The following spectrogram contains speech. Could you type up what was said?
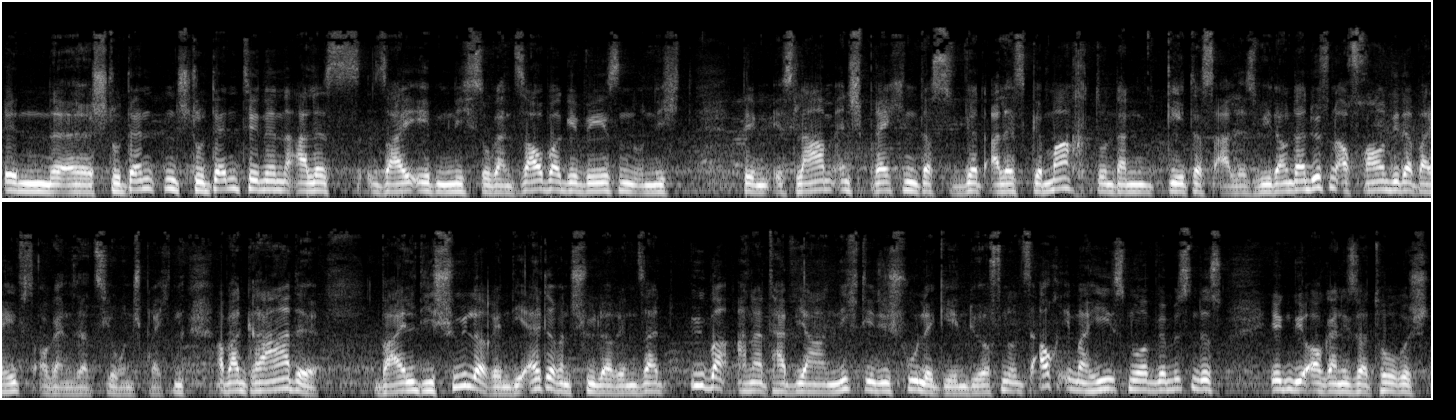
in äh, Studenten, Studentinnen, alles sei eben nicht so ganz sauber gewesen und nicht dem Islam entsprechend. Das wird alles gemacht und dann geht das alles wieder. Und dann dürfen auch Frauen wieder bei Hilfsorganisationen sprechen. Aber gerade weil die Schülerinnen, die älteren Schülerinnen seit über anderthalb Jahren nicht in die Schule gehen dürfen und es auch immer hieß, nur wir müssen das irgendwie organisatorisch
